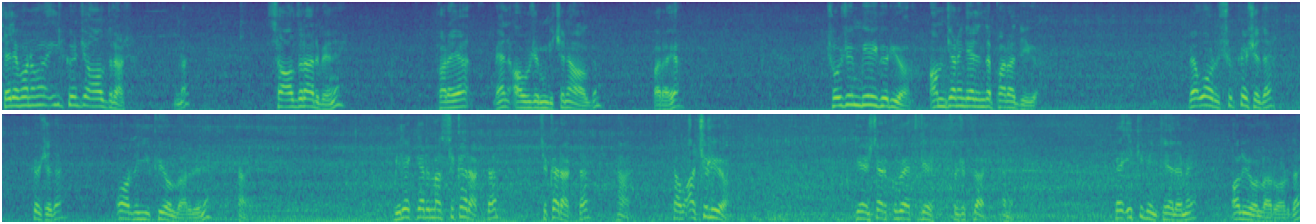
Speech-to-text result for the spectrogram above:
Telefonumu ilk önce aldılar. Bunlar. Saldılar beni. Paraya ben avucumun içine aldım. Paraya. Çocuğun biri görüyor. Amcanın elinde para diyor. Ve orada şu köşede, köşede orada yıkıyorlar beni. Ha. Bileklerime sıkaraktan, sıkaraktan, ha. Tabii açılıyor. Gençler kuvvetli çocuklar. Hani. Ve 2000 TL'mi alıyorlar orada.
